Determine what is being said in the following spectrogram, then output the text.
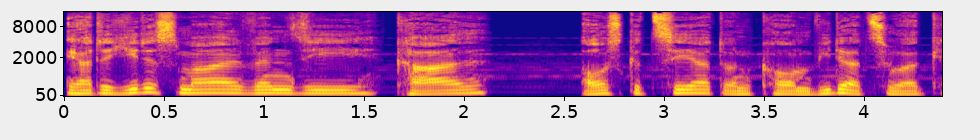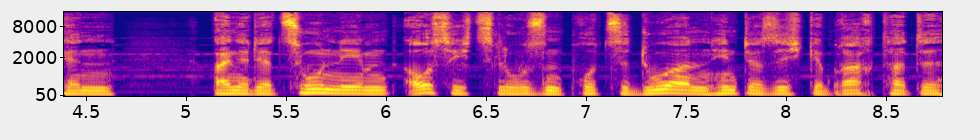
Er hatte jedes Mal, wenn sie, kahl, ausgezehrt und kaum wiederzuerkennen, eine der zunehmend aussichtslosen Prozeduren hinter sich gebracht hatte,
